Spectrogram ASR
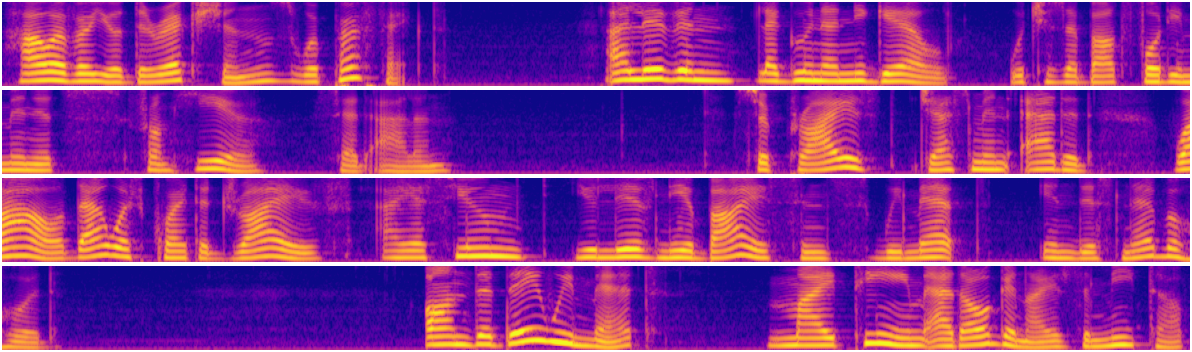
However, your directions were perfect. I live in Laguna Niguel, which is about 40 minutes from here, said Alan. Surprised, Jasmine added, Wow, that was quite a drive. I assumed you live nearby since we met in this neighborhood. On the day we met, my team had organized a meetup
